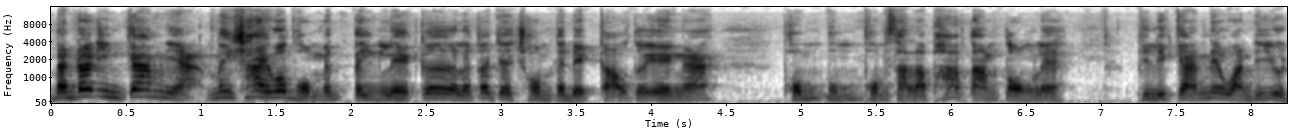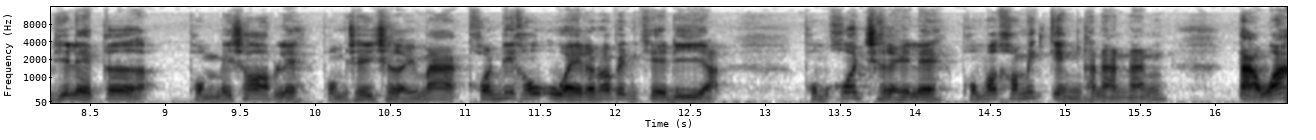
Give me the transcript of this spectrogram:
แบนดอนอินแกมเนี่ย ไม่ใช่ว่าผมเป็นติ่งเลเกอร์ แล้วก็จะชมแต่เด็กเก่าตัวเองนะ ผมผมผมสารภาพตามตรงเลย พิลิแกนในวันที่อยู่ที่เลเกอร์ ผมไม่ชอบเลย ผมเฉยเฉยๆมาก คนที่เขาอวยกันว่าเป็นเคดีอะผมโคตรเฉยเลย ผมว่าเขาไม่เก่งขนาดนั้น แต่ว่า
